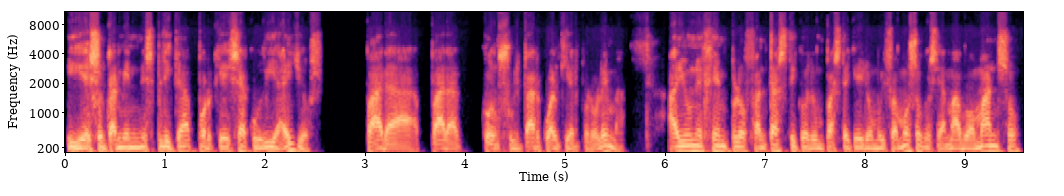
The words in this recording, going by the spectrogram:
Y eso también explica por qué se acudía a ellos para, para consultar cualquier problema. Hay un ejemplo fantástico de un pastequeiro muy famoso que se llamaba Manso,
